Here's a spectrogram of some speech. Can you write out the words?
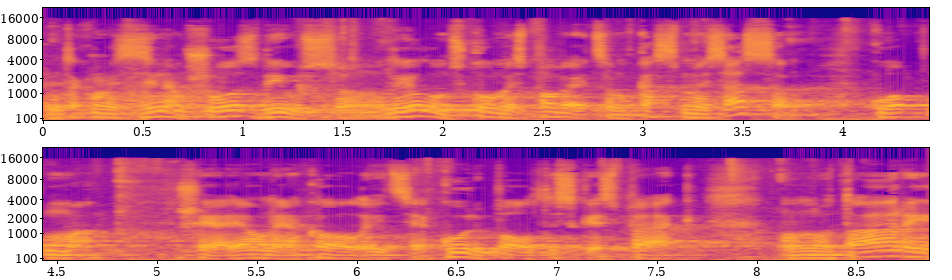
Un, tā, mēs zinām šos divus lielumus, ko mēs paveicam, kas mēs esam kopumā šajā jaunajā koalīcijā, kuri politiskie spēki. Un no tā arī,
